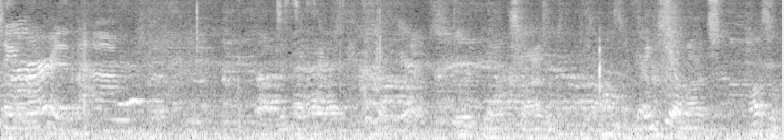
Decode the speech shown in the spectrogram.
chamber and um, just excited to have you here. Thank you so much. Awesome.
